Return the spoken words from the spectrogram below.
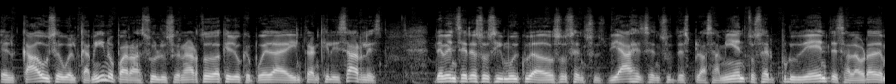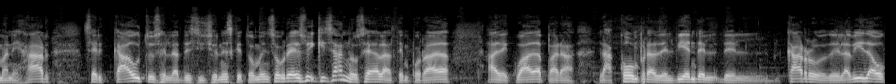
el cauce o el camino para solucionar todo aquello que pueda intranquilizarles. Deben ser, eso sí, muy cuidadosos en sus viajes, en sus desplazamientos, ser prudentes a la hora de manejar, ser cautos en las decisiones que tomen sobre eso y quizás no sea la temporada adecuada para la compra del bien del, del carro de la vida o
